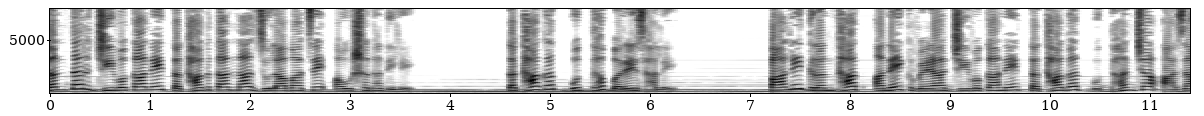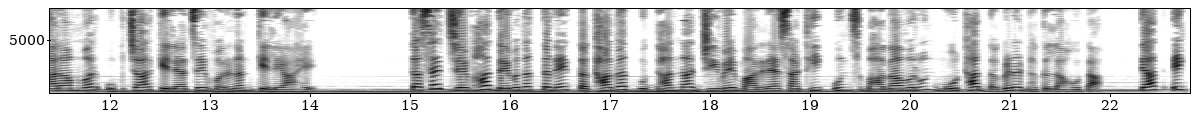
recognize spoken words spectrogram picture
नंतर जीवकाने तथागतांना जुलाबाचे औषध दिले. तथागत बुद्ध बरे झाले. पाली ग्रंथात अनेक वेळा जीवकाने तथागत बुद्धांच्या आजारांवर उपचार केल्याचे वर्णन केले आहे. तसेच जेव्हा देवदत्तने तथागत बुद्धांना जीवे मारण्यासाठी उंच भागावरून मोठा दगड ढकलला होता त्यात एक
